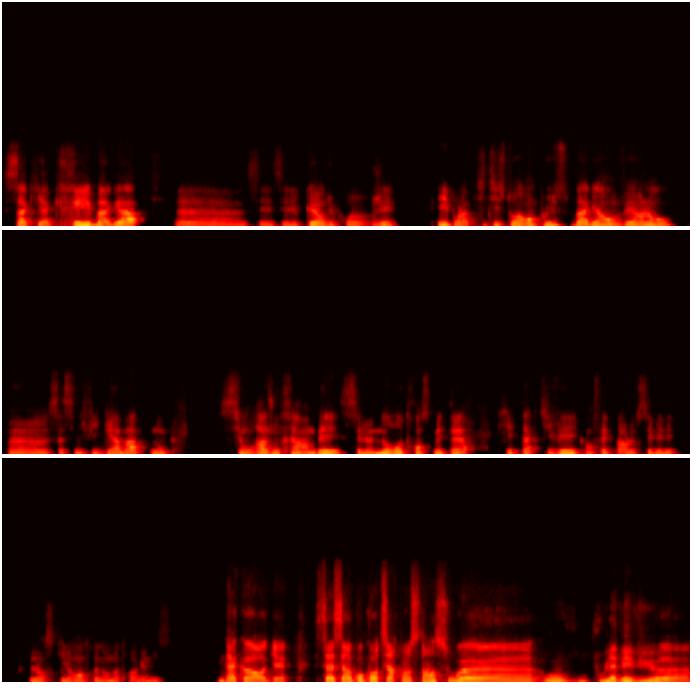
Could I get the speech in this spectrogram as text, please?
ça qui a créé Baga. Euh, c'est le cœur du projet. Et pour la petite histoire, en plus, Baga en verlan, ça signifie GABA. Donc, si on rajouterait un B, c'est le neurotransmetteur qui est activé en fait par le CBD lorsqu'il rentre dans notre organisme. D'accord, ok. Ça, c'est un concours de circonstances ou, euh, vous l'avez vu euh,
